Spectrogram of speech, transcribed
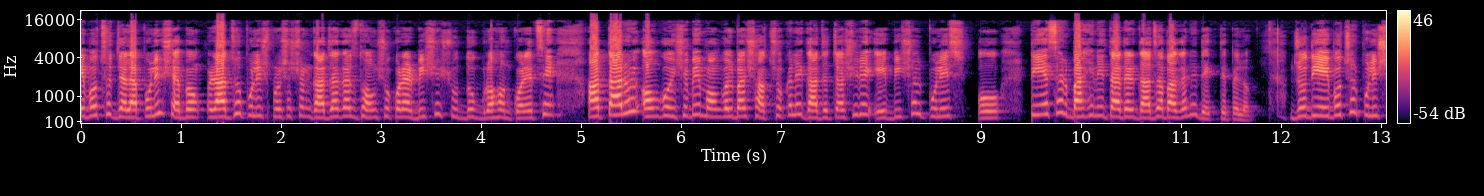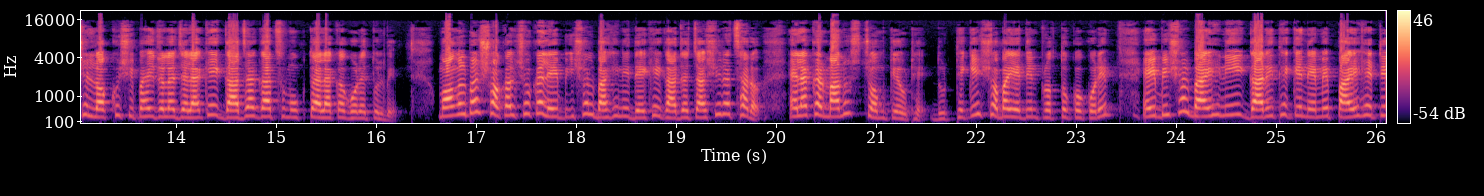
এবছর জেলা পুলিশ এবং রাজ্য পুলিশ প্রশাসন গাঁজা গাছ ধ্বংস করার বিশেষ উদ্যোগ গ্রহণ করেছে। আর তারই অঙ্গ হিসেবে মঙ্গলবার সাত সকালে গাঁজা চাষিরা এই বিশাল পুলিশ ও টিএসআর বাহিনী তাদের গাঁজা বাগানে দেখতে পেল। যদি এই বছর পুলিশের লক্ষ্য সিপাহীজলা জেলাকে গাঁজা গাছ মুক্ত এলাকা গড়ে তুলবে। মঙ্গলবার সকাল সকালে বিশাল বাহিনী দেখে গাঁজা চাষিরা ছাড়াও এলাকার মানুষ চমকে ওঠে। দূর থেকেই সবাই এদিন প্রত্যক্ষ করে, এই বিশাল বাহিনী গাড়ি থেকে নেমে পায়ে হেঁটে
